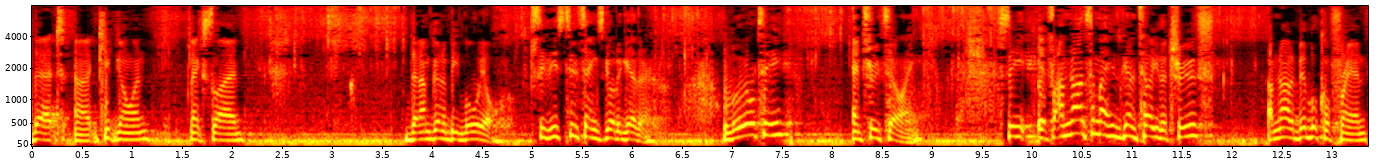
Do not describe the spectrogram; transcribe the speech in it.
that, uh, keep going, next slide, that I'm going to be loyal. See, these two things go together loyalty and truth telling. See, if I'm not somebody who's going to tell you the truth, I'm not a biblical friend,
